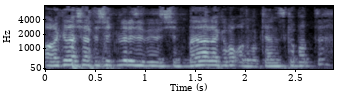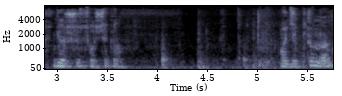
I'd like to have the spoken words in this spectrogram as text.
Arkadaşlar teşekkürler izlediğiniz için. Ben hala kapatmadım. Bak kendisi kapattı. Görüşürüz. Hoşçakalın. Acıktım lan.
